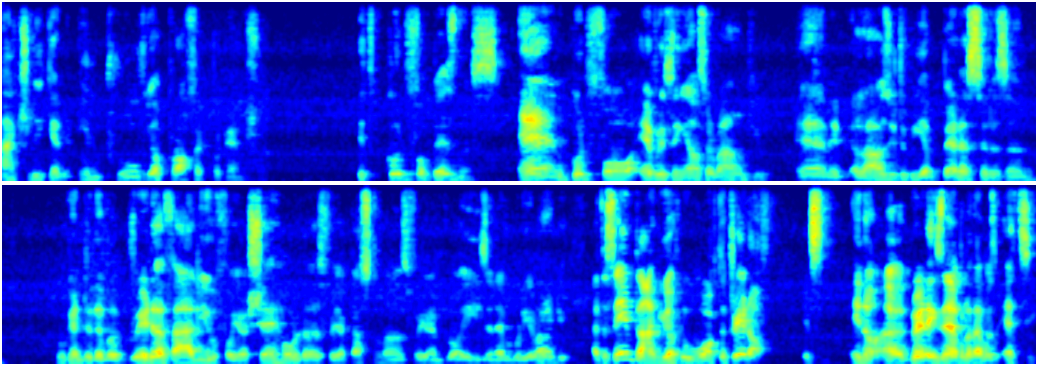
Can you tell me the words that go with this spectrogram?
actually can improve your profit potential. it's good for business and good for everything else around you. And it allows you to be a better citizen who can deliver greater value for your shareholders, for your customers, for your employees, and everybody around you. At the same time, you have to walk the trade off. It's, you know, a great example of that was Etsy.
